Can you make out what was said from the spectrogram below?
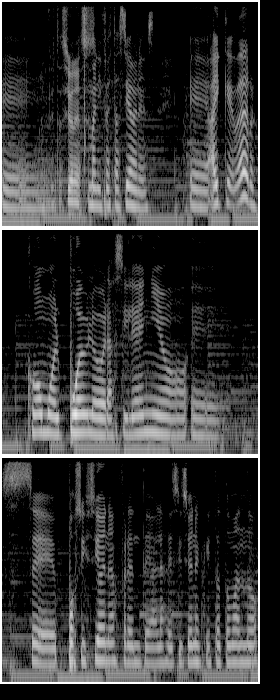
eh, Manifestaciones. manifestaciones. Eh, hay que ver cómo el pueblo brasileño eh, se posiciona frente a las decisiones que está tomando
